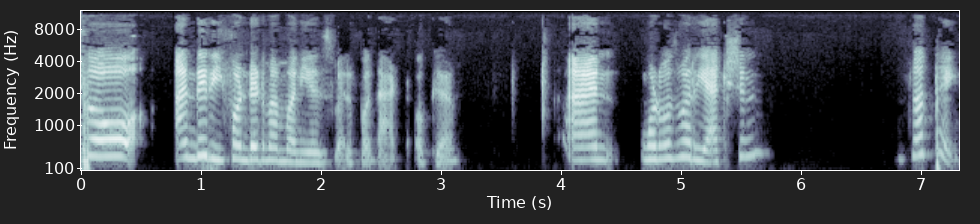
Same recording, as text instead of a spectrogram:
So and they refunded my money as well for that okay? And what was my reaction? Nothing.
